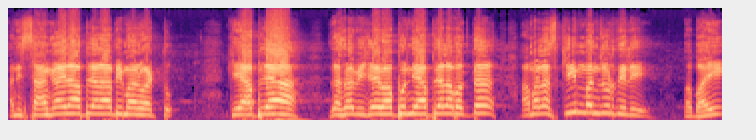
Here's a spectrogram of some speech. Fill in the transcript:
आणि सांगायला आपल्याला अभिमान वाटतो की आपल्या जसं विजय बापूंनी आपल्याला फक्त आम्हाला स्कीम मंजूर दिली. पण भाई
